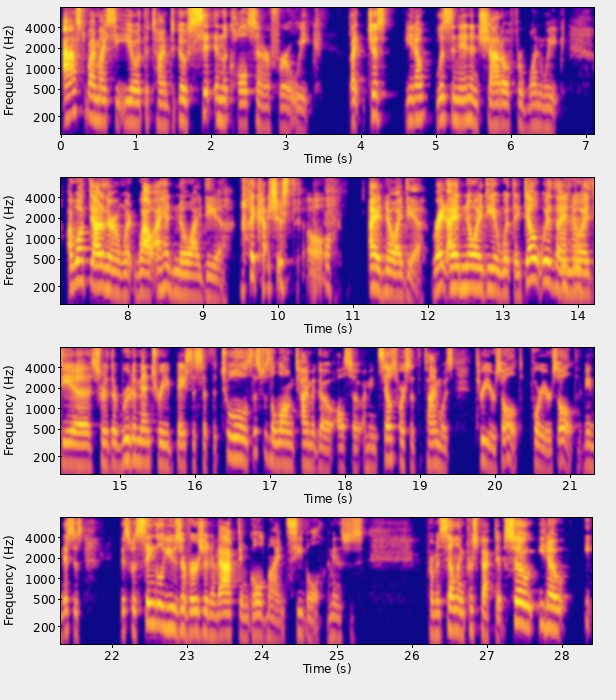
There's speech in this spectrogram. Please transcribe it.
asked by my CEO at the time to go sit in the call center for a week, like just you know, listen in and shadow for one week. I walked out of there and went, wow, I had no idea. Like I just, oh, I had no idea, right? I had no idea what they dealt with. I had mm-hmm. no idea sort of the rudimentary basis of the tools. This was a long time ago. Also, I mean, Salesforce at the time was three years old, four years old. I mean, this is this was single user version of Act and Goldmine, Siebel. I mean, this was from a selling perspective. So you know, it,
